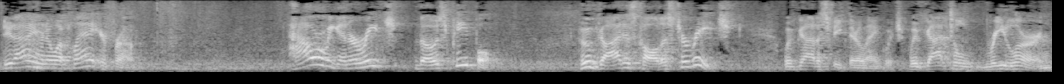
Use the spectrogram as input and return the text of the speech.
dude, I don't even know what planet you're from. How are we going to reach those people who God has called us to reach? We've got to speak their language. We've got to relearn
